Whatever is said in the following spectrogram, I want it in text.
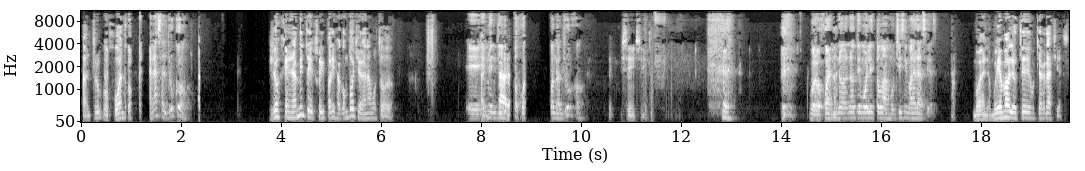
Al truco jugando. ¿Ganás al truco? Yo generalmente soy pareja con Bocha, ganamos todo. Eh, ¿Es mentira jugando al truco? Sí, sí. bueno, Juan, no, no te molesto más. Muchísimas gracias. Bueno, muy amable a ustedes, muchas gracias.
